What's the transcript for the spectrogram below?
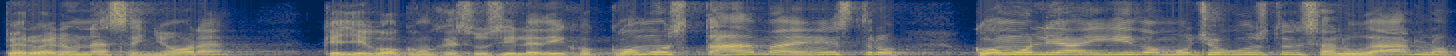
pero era una señora que llegó con Jesús y le dijo, ¿cómo está, maestro? ¿Cómo le ha ido? Mucho gusto en saludarlo.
